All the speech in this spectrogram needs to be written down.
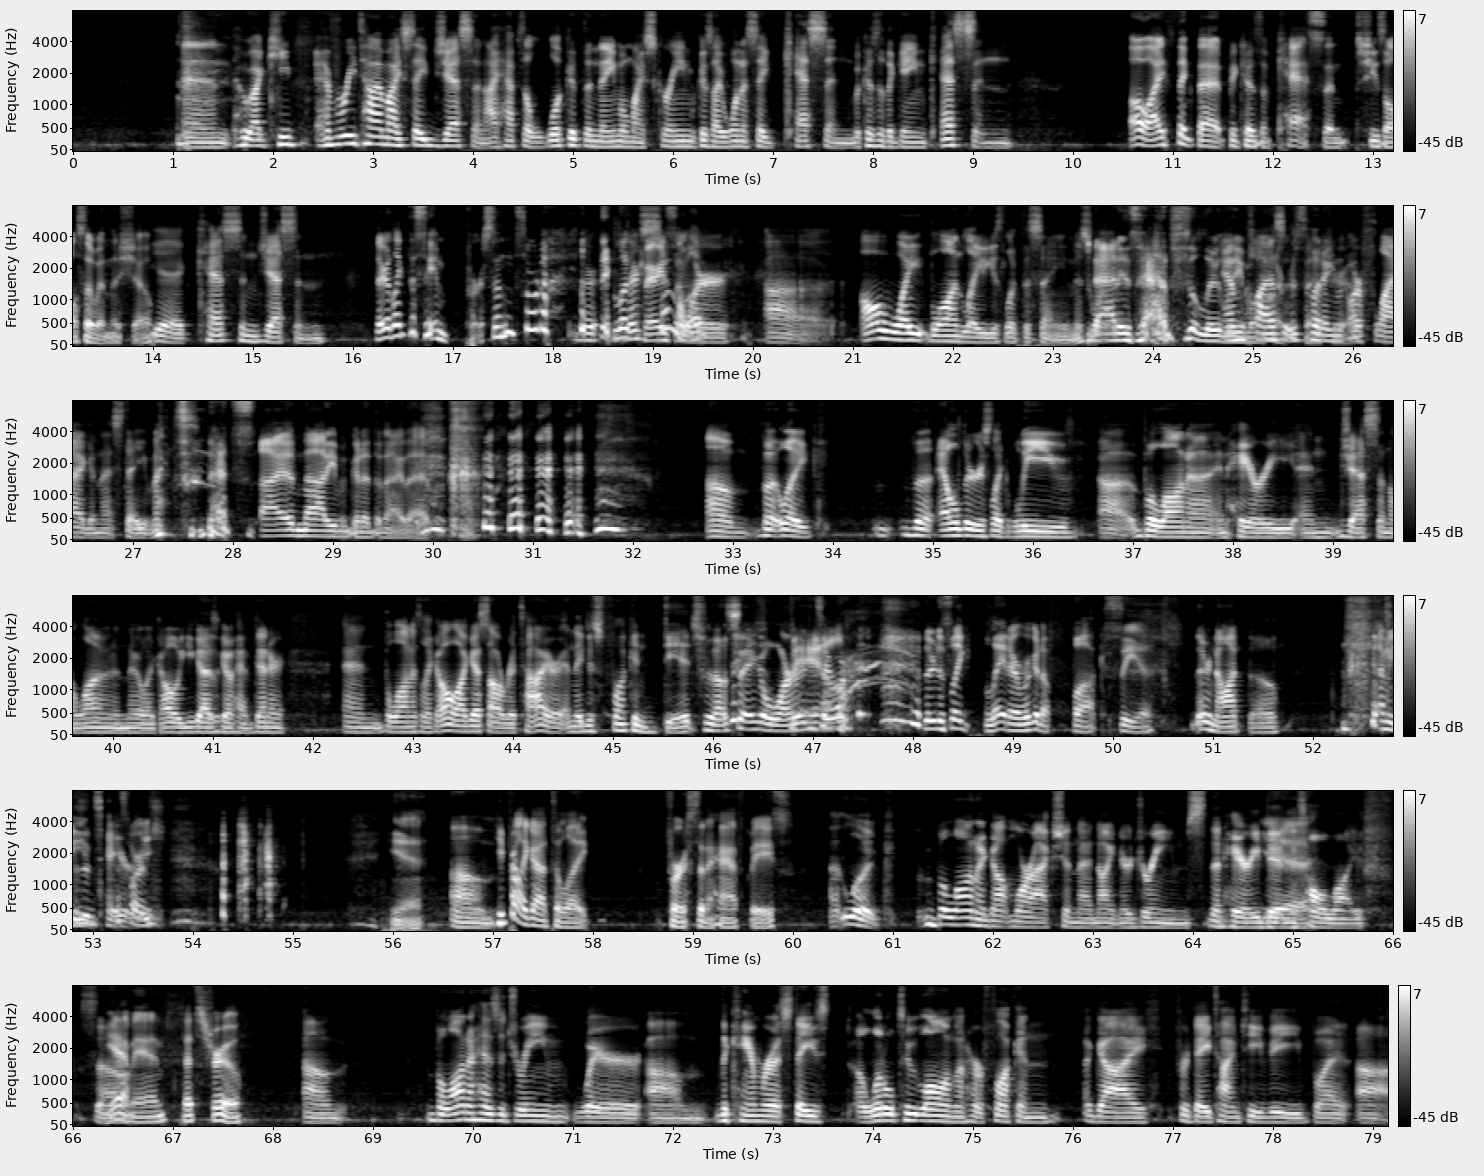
and who I keep every time I say Jessen, I have to look at the name on my screen because I want to say Kessen because of the game Kessen. Oh, I think that because of Cass, and she's also in this show. Yeah, Kes and Jessen. They're like the same person, sort of. They look they're very similar. Uh, all white blonde ladies look the same. Is That is absolutely M class is putting true. our flag in that statement. That's I am not even gonna deny that. Um, but like the elders like leave uh B'Elanna and Harry and Jessen alone and they're like, Oh, you guys go have dinner and B'Elanna's like, Oh, I guess I'll retire and they just fucking ditch without saying a word to her. They're just like later we're gonna fuck. See ya. They're not though. I mean, it's Harry. as yeah. Um He probably got to like first and a half base. uh, look, B'Elanna got more action that night in her dreams than Harry did in his whole life. So Yeah, man, that's true. um, B'Elanna has a dream where um, the camera stays a little too long on her fucking a guy for daytime TV, but uh,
